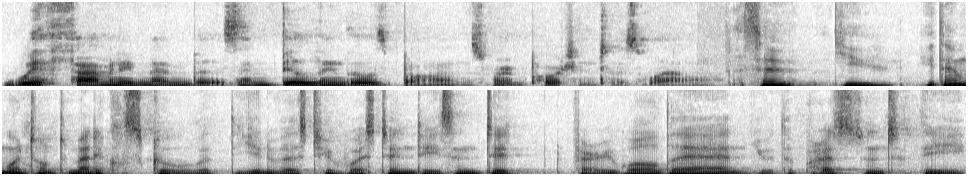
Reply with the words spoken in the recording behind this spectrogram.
with family members and building those bonds were important as well. So you you then went on to medical school at the University of West Indies and did very well there, and you were the president of the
